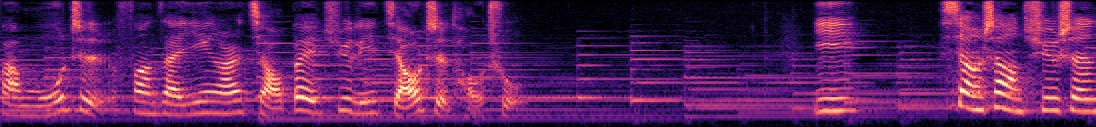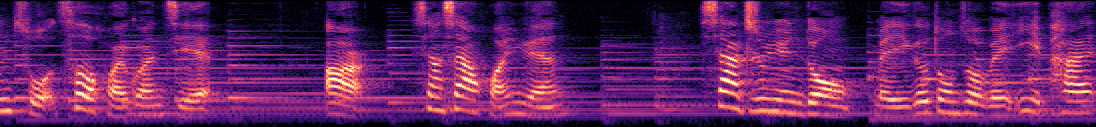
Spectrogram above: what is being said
把拇指放在婴儿脚背距离脚趾头处。一、向上屈伸左侧踝关节；二、向下还原。下肢运动每一个动作为一拍，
